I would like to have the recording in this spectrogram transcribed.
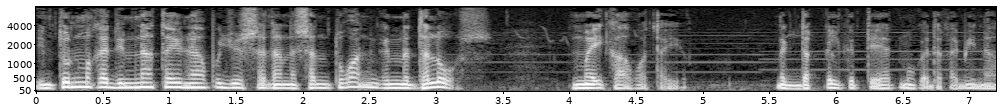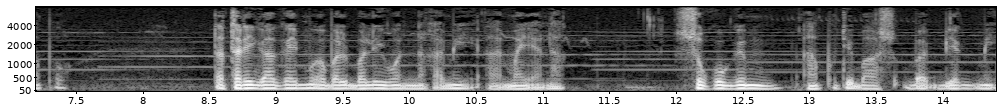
Intun makadin na tayo na po Diyos sa nanasantuan kang nadalos. Maikawa tayo. Nagdakkel katiyat mo kada kami na po. Tatarigagay mo abalbaliwan na kami, ah, may anak. Sukugim apo ti biyag mi.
